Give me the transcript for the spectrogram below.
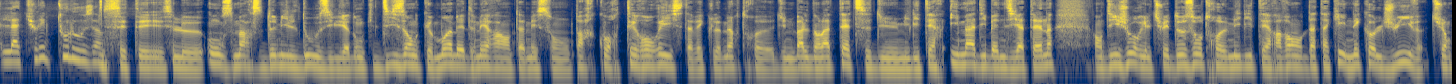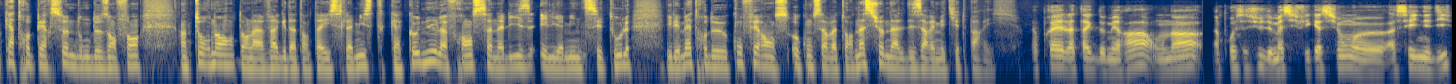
la tuerie de Toulouse. C'était le 11 mars 2012, il y a donc dix ans que Mohamed Merah entamait son parcours terroriste avec le meurtre d'une balle dans la tête du militaire Imad Ibn Ziaten. En dix jours, il tuait deux autres militaires avant d'attaquer une école juive, tuant quatre personnes, dont deux enfants. Un tournant dans la vague d'attentats islamistes qu'a connu la France, analyse Eliamine Setoul. Il est maître de conférence au Conservatoire national des arts et métiers de Paris. Après l'attaque de Mera, on a un processus de massification euh, assez inédit.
